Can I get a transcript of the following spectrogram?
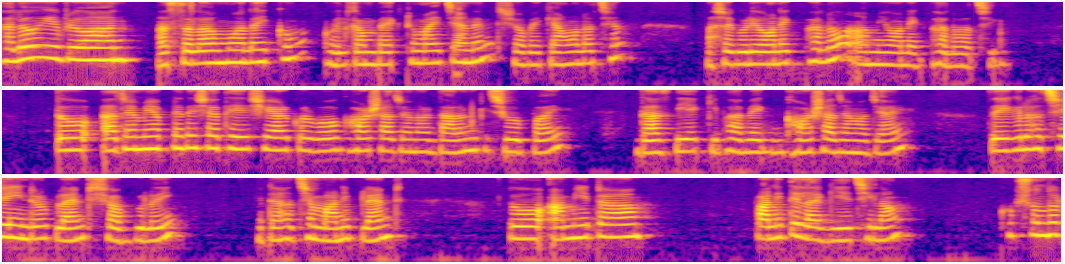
হ্যালো এভরিওয়ান, আসসালামু আলাইকুম। Welcome back to my channel. সবাই কেমন আছেন? আশা করি অনেক ভালো আমি অনেক ভালো আছি। তো আজ আমি আপনাদের সাথে শেয়ার করব ঘর সাজানোর দারুণ কিছু উপায়, গাছ দিয়ে কীভাবে ঘর সাজানো যায়। তো এগুলো হচ্ছে ইনডোর প্ল্যান্ট সবগুলোই, এটা হচ্ছে মানি প্ল্যান্ট তো আমি এটা পানিতে লাগিয়েছিলাম, খুব সুন্দর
